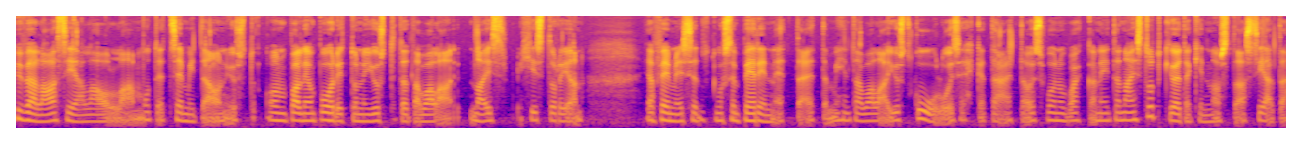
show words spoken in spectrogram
hyvällä asialla ollaan, mutta se mitä on just, on paljon pohdittu, niin just tätä tavallaan naishistorian ja feministisen tutkimuksen perinnettä, että mihin tavallaan just kuuluisi ehkä tämä, että olisi voinut vaikka niitä naistutkijoitakin nostaa sieltä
